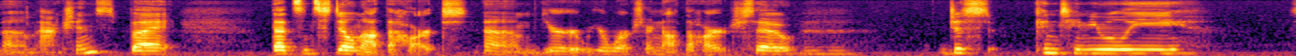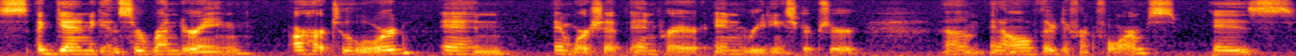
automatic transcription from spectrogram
um, actions. But that's still not the heart. Um, your your works are not the heart. So mm-hmm. just continually, again and again, surrendering our heart to the Lord in in worship, in prayer, in reading Scripture, um, in all of their different forms is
